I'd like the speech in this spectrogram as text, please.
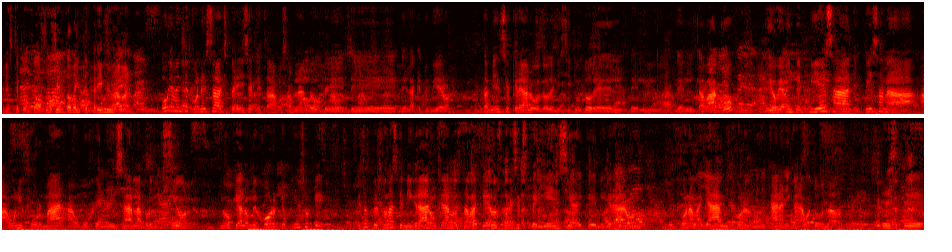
en este conteo. Son 120 premium a mano. Obviamente con esa experiencia que estábamos hablando de, de- de la que tuvieron, también se crea lo, lo del Instituto del, del- Tabaco y obviamente empiezan, empiezan a uniformar, a homogeneizar la producción. ¿No? Que a lo mejor yo pienso que esas personas que emigraron, que eran los tabaqueros con esa experiencia y que emigraron, fueron a Miami, fueron a Dominicana, Nicaragua, a todos lados, este,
